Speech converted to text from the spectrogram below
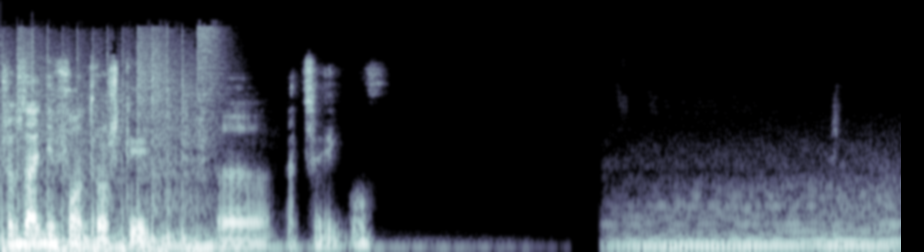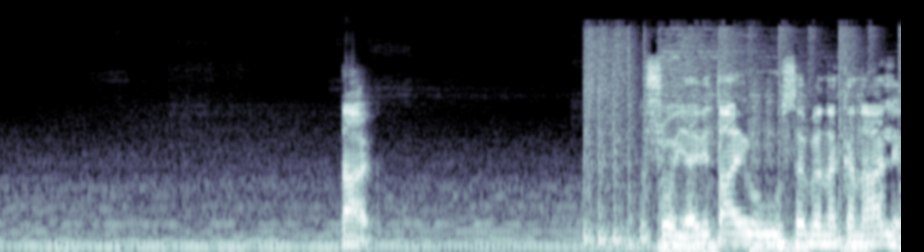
Щоб задній фон трошки е, цей був. Так. Ну що, я вітаю у себе на каналі.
